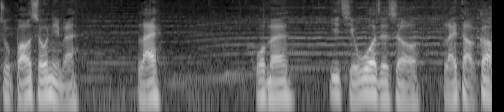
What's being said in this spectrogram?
主保守你们。来，我们一起握着手来祷告。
